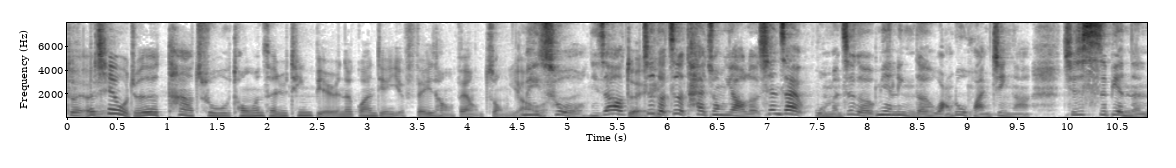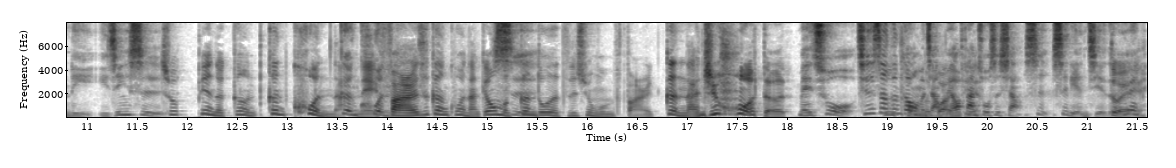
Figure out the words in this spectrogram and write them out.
对，而且我觉得踏出同温层去听别人的观点也非常非常重要。没错，你知道对。这个这个太重要了。现在我们这个面临的网络环境啊，其实思辨能力已经是就变得更更困难、欸，更困难。反而是更困难，给我们更多的资讯，我们反而更难去获得。没错，其实这跟不刚刚我们讲不要犯错是相是是连接的，对因为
